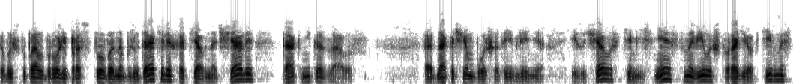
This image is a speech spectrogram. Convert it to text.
выступал в роли простого наблюдателя, хотя вначале так не казалось. Однако, чем больше это явление изучалось, тем яснее становилось, что радиоактивность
